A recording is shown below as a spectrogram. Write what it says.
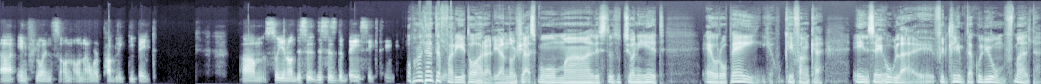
uh, influence on on our public debate. Um, so you know this is this is the basic thing. U bħal tant affarijiet oħra li għandhom xaqsmu ma l-istituzzjonijiet Ewropej, jew kif anka insejħula eh, fil-klim ta' kuljum f'Malta,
